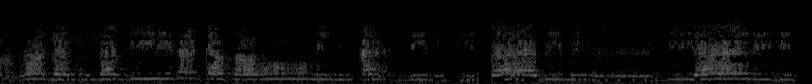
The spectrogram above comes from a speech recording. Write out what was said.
أخرج الذين كفروا من أهل الكتاب من ديارهم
